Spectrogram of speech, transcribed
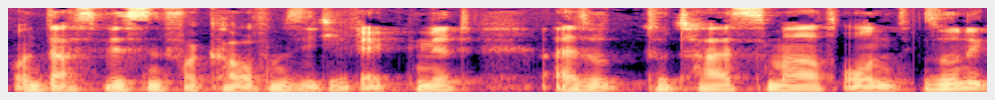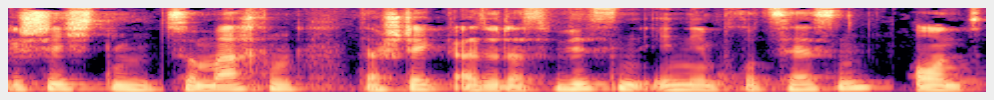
Und das Wissen verkaufen sie direkt mit. Also total smart. Und so eine Geschichten zu machen, da steckt also das Wissen in den Prozessen. Und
